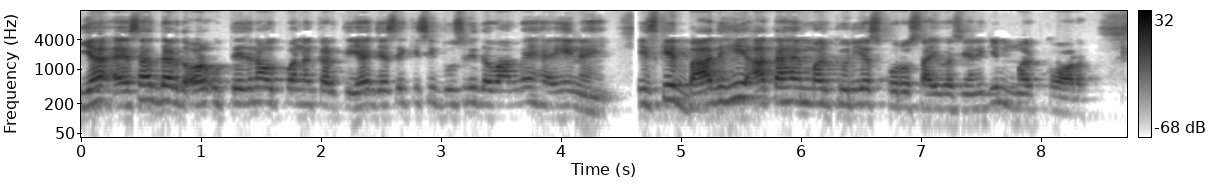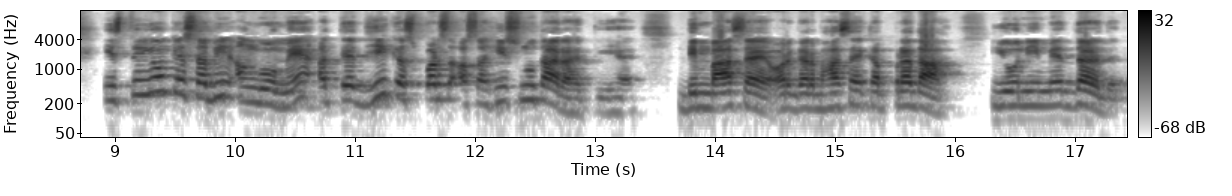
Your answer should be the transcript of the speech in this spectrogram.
यह ऐसा दर्द और उत्तेजना उत्पन्न करती है, जैसे किसी दूसरी दवा में है ही नहीं। इसके बाद ही आता है मर्क्यूरियस कोरोसाइवस, यानी कि मर्कौर। स्त्रियों के सभी अंगों में अत्यधिक स्पर्श असहिष्णुता रहती है। डिम्बाशय और गर्भाशय का प्रदाह, योनि में दर्द,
